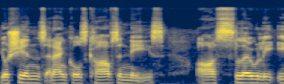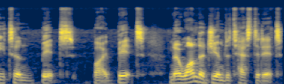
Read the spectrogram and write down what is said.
your shins and ankles, calves and knees are slowly eaten bit by bit. No wonder Jim detested it.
